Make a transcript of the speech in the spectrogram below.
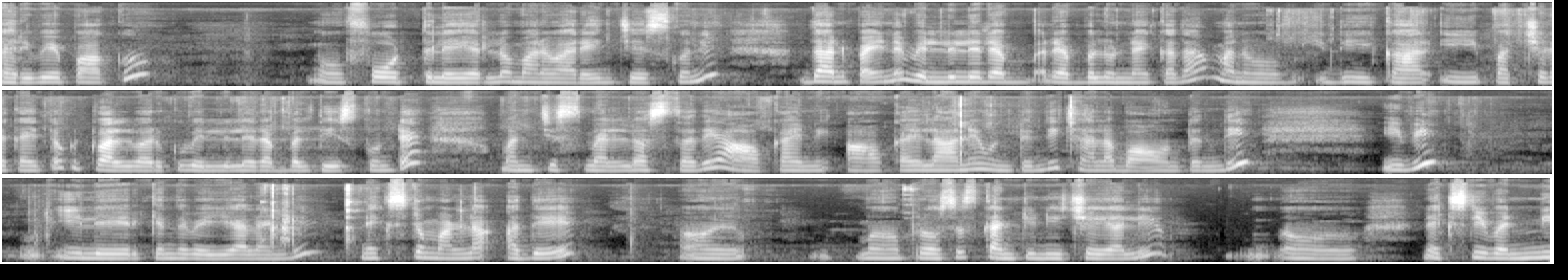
కరివేపాకు ఫోర్త్ లేయర్లో మనం అరేంజ్ చేసుకొని దానిపైన వెల్లుల్లి రెబ్బ రెబ్బలు ఉన్నాయి కదా మనం ఇది కా ఈ పచ్చడికైతే ఒక ట్వెల్వ్ వరకు వెల్లుల్లి రెబ్బలు తీసుకుంటే మంచి స్మెల్ వస్తుంది. ఆవకాయని ఆవకాయలానే ఉంటుంది చాలా బాగుంటుంది. ఇవి ఈ లేయర్ కింద వేయాలండి. నెక్స్ట్ మళ్ళీ అదే ప్రాసెస్ కంటిన్యూ చేయాలి. నెక్స్ట్ ఇవన్నీ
